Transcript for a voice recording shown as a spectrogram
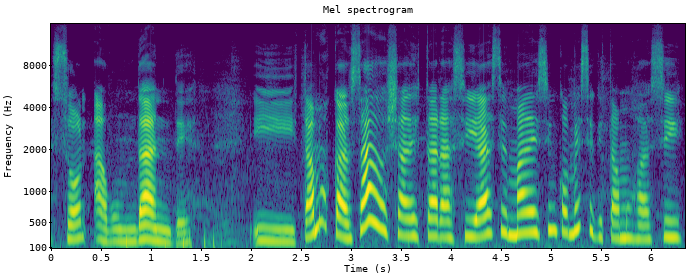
son abundantes y estamos cansados ya de estar así, hace más de cinco meses que estamos así.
